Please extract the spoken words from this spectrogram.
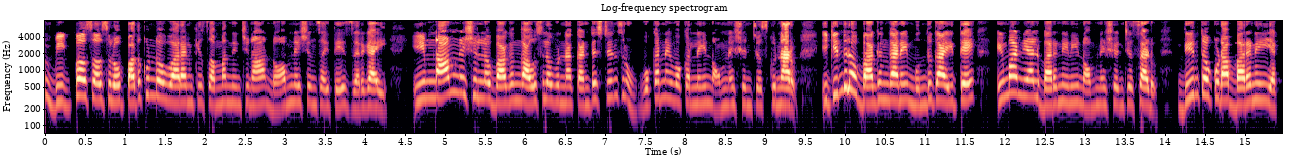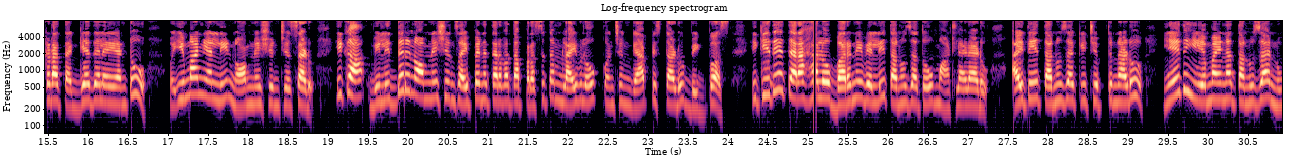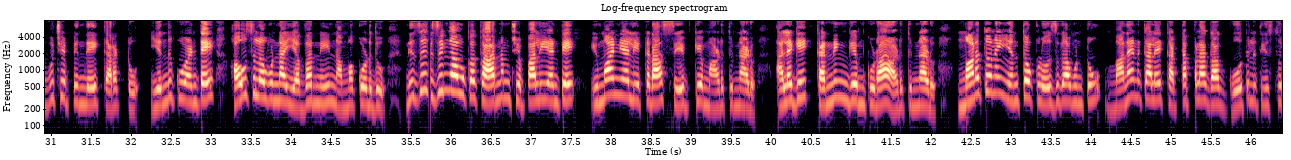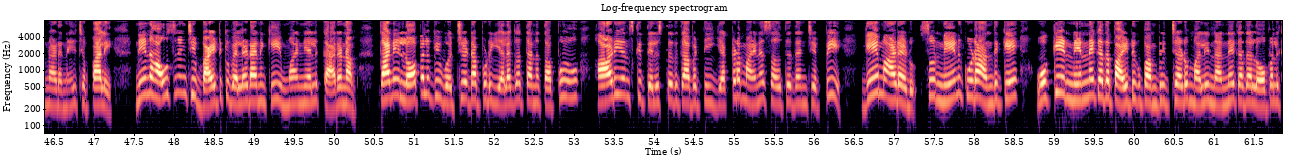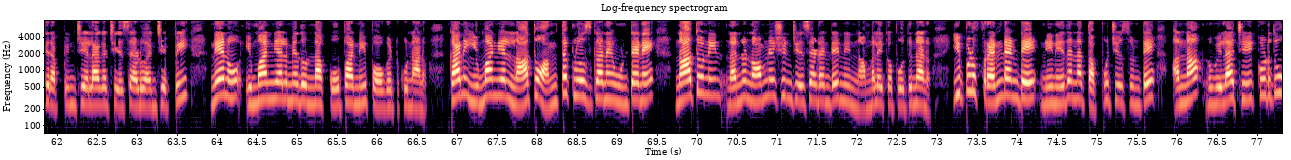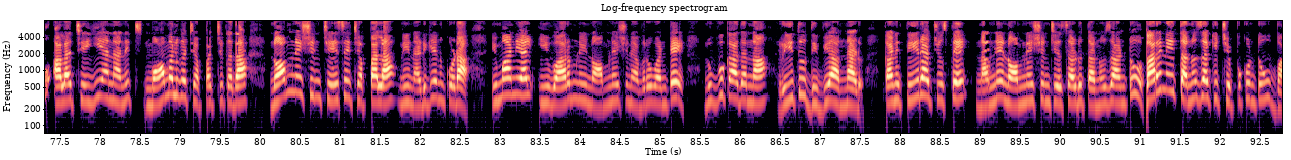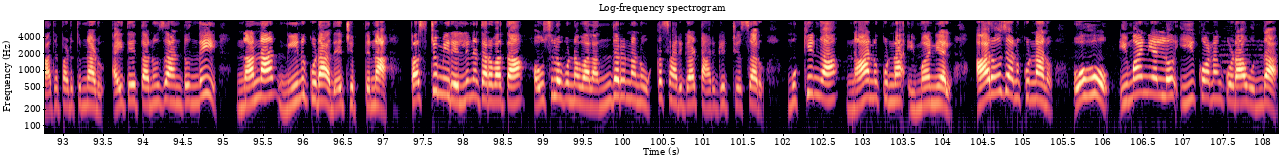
Big boss హౌస్లో పదకొండవ వారానికి సంబంధించిన నామినేషన్స్ అయితే జరిగాయి. ఈ నామినేషన్లో భాగంగా హౌస్లో ఉన్న కంటెస్టెంట్స్ను ఒకరిని ఒకరిని నామినేషన్ చేసుకున్నారు. ఈ ఇందులో భాగంగానే ముందుగా అయితే ఇమాన్యాల్ భరణిని నామినేషన్ చేశాడు. దీంతో కూడా భరణి ఎక్కడా తగ్గేదేలే అంటూ ఇమాన్యల్ని నామినేషన్ చేశాడు. ఇక వీళ్ళిద్దరి నామినేషన్స్ అయిపోయిన తర్వాత ప్రస్తుతం లైవ్లో కొంచెం గ్యాప్ ఇస్తాడు బిగ్ బాస్. ఇక ఇదే తరహాలో భరణి వెళ్ళి తనుజతో మాట్లాడాడు. అయితే తనుజకి చెప్తున్నాడు ఏది ఏమైనా తనుజ నువ్వు చెప్పిందే కరెక్ట్. ఎందుకు అంటే హౌస్లో ఉన్న ఎవరిని నమ్మకూడదు. నిజ నిజంగా ఒక కారణం చెప్పాలి అంటే ఇమాన్యాల్ ఇక్కడ సేఫ్ గేమ్ ఆడుతున్నాడు. అలాగే కన్నింగ్ గేమ్ కూడా ఆడుతున్నాడు. మనతోనే ఎంతో క్లోజ్గా ఉంటూ మన వెనకాలే కట్టప్పలాగా గోతులు తీస్తున్నాడని చెప్పాలి. నేను హౌస్ నుంచి బయటకు వెళ్ళడానికి ఇమాన్యాల్ కారణం. కానీ లోపలికి వచ్చేటప్పుడు ఎలాగో తన తప్పు ఆడియన్స్కి తెలుస్తుంది కాబట్టి ఎక్కడ మైనస్ అవుతుందని చెప్పి గేమ్ ఆడాడు. సో నేను కూడా అందుకే ఓకే నిన్నే కదా బయటకు పంపించాడు మళ్ళీ నన్నే కదా లోపలికి రప్పించేలాగా చేశాడు అని చెప్పి నేను ఇమాన్యాల్ మీద ఉన్న కోపాన్ని పోగొట్టుకున్నాను. కానీ అసలు నాతో అంత క్లోజ్గానే ఉంటేనే నాతో నన్ను నామినేషన్ చేశాడంటే నేను నమ్మలేకపోతున్నాను. ఇప్పుడు ఫ్రెండ్ అంటే నేను ఏదన్నా తప్పు చేస్తుంటే అన్నా నువ్వు ఇలా చేయకూడదు అలా చెయ్యి అని అని మామూలుగా చెప్పొచ్చు కదా. నామినేషన్ చేసే చెప్పాలా? నేను అడిగాను కూడా. ఇమాన్యాల్ ఈ వారం నీ నామినేషన్ ఎవరు అంటే నువ్వు కాదన్నా రీతు దివ్య అన్నాడు. కానీ తీరా చూస్తే నన్నే నామినేషన్ చేశాడు తనుజ అంటూ భరణి తనుజకి చెప్పుకుంటూ బాధపడుతున్నాడు. అయితే తనుజ అంటుంది నాన్న నేను కూడా అదే చెప్తున్నా. ఫస్ట్ మీరు వెళ్ళిన తర్వాత హౌస్లో ఉన్న వాళ్ళందరూ నన్ను ఒక్కసారిగా టార్గెట్ చేశారు. ముఖ్యంగా నా అనుకున్న ఇమాన్యుయల్. ఆ రోజు అనుకున్నాను ఓహో ఇమాన్యుయల్లో ఈ కోణం కూడా ఉందా?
